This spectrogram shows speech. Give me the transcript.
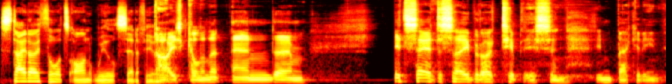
Stato, thoughts on Will Setterfield? Oh, he's killing it. And um, it's sad to say, but I tipped this and didn't back it in.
